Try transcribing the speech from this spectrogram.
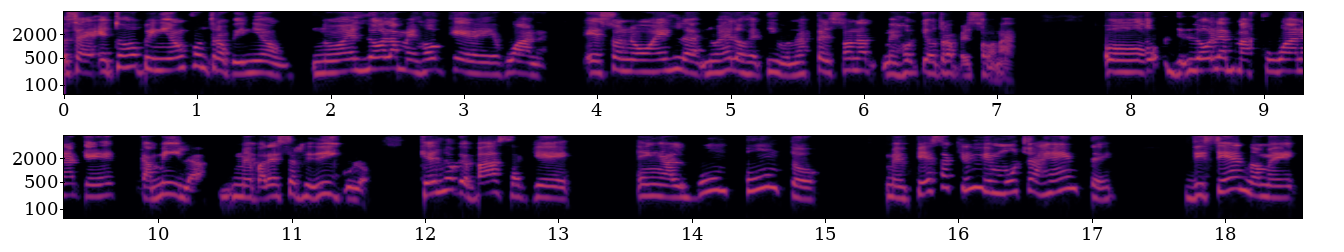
o sea, esto es opinión contra opinión. No es Lola mejor que Juana. Eso no es, la, no es el objetivo, no es persona mejor que otra persona o Lola es más cubana que Camila. Me parece ridículo. ¿Qué es lo que pasa? Que en algún punto me empieza a escribir mucha gente diciéndome,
